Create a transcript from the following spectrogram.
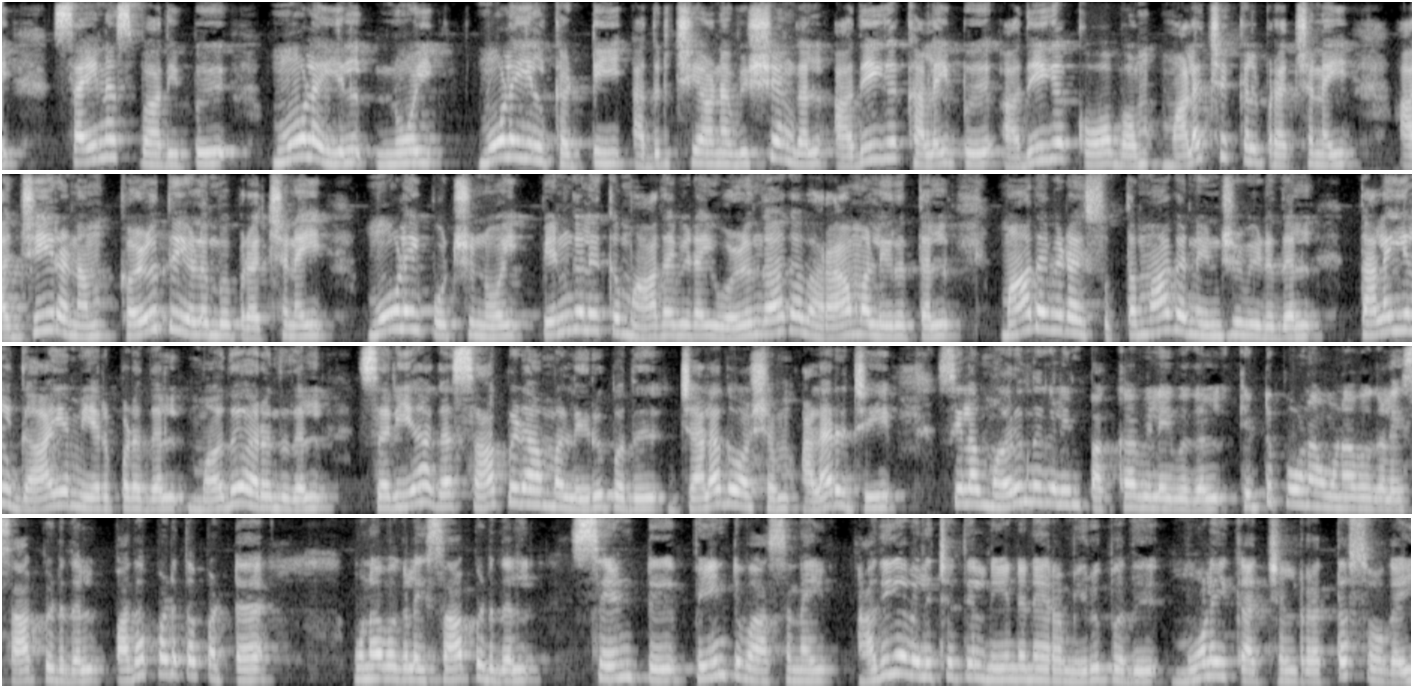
சைனஸ் பாதிப்பு மூளையில் நோய் மூளையில் கட்டி அதிர்ச்சியான விஷயங்கள் அதிக களைப்பு அதிக கோபம் மலச்சிக்கல் பிரச்சனை அஜீரணம் கழுத்து எலும்பு பிரச்சனை மூளை புற்றுநோய் பெண்களுக்கு மாதவிடாய் ஒழுங்காக வராமல் இருத்தல் மாதவிடாய் சுத்தமாக நின்று விடுதல் தலையில் காயம் ஏற்படுதல் மது அருந்துதல் சரியாக சாப்பிடாமல் இருப்பது ஜலதோஷம் அலர்ஜி சில மருந்துகளின் பக்க விளைவுகள் கெட்டுப்போன உணவுகளை சாப்பிடுதல் பதப்படுத்தப்பட்ட உணவுகளை சாப்பிடுதல் சென்ட்டு பெயிண்ட் வாசனை அதிக வெளிச்சத்தில் நீண்ட நேரம் இருப்பது மூளை காய்ச்சல் இரத்த சோகை.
